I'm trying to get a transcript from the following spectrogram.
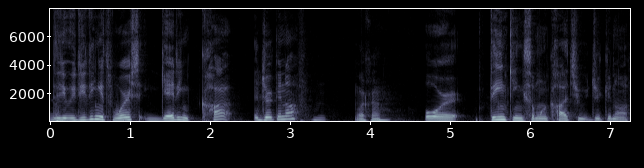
Do you, do you think it's worse getting caught jerking off okay. or thinking someone caught you jerking off,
